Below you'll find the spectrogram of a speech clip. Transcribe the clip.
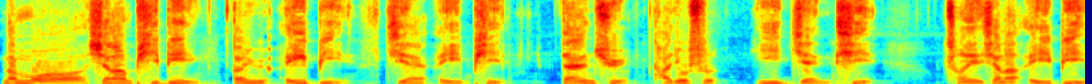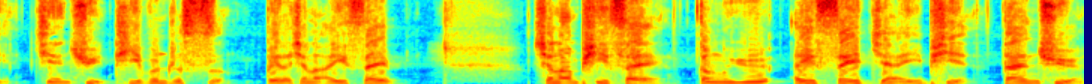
那么向量 PB 等于 AB 减 AP，带进去它就是一减 t。乘以向量 AB 减去 t 分之四倍的向量 AC，向量 PC 等于 AC 减 AP，带进去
